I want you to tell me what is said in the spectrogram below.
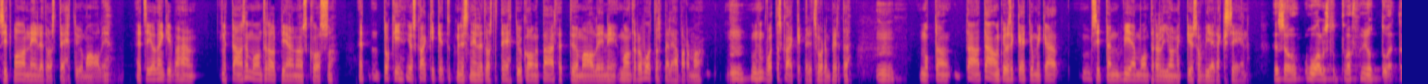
sitten vaan 14 tehtyä maalia. Et se jotenkin vähän, että tämä on se Montreal pienoiskoossa. Et toki jos kaikki ketjut menisi 14 tehtyä, kolme päästettyä maaliin, niin Montreal voittaisi pelejä varmaan. Mm. Voittaisi kaikki pelit suurin piirtein. Mm. Mutta tämä on kyllä se ketju, mikä sitten vie Montrealin jonnekin, jos on viedäkseen. Ja se on huolestuttava juttu, että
